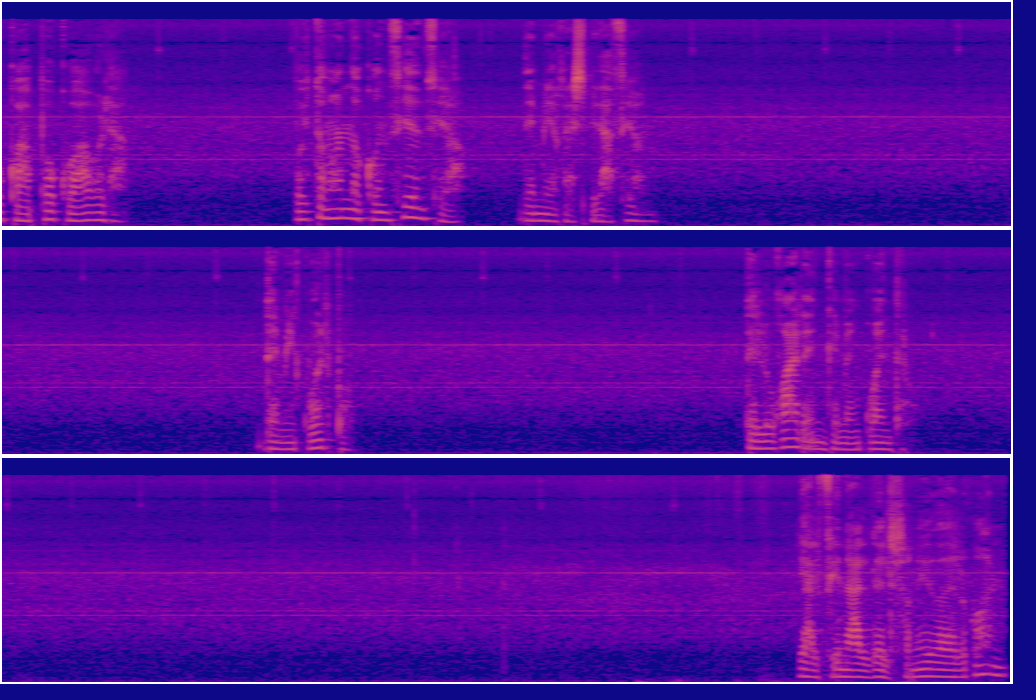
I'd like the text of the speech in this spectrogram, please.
Poco a poco ahora voy tomando conciencia de mi respiración, de mi cuerpo, del lugar en que me encuentro. Y al final del sonido del gong,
